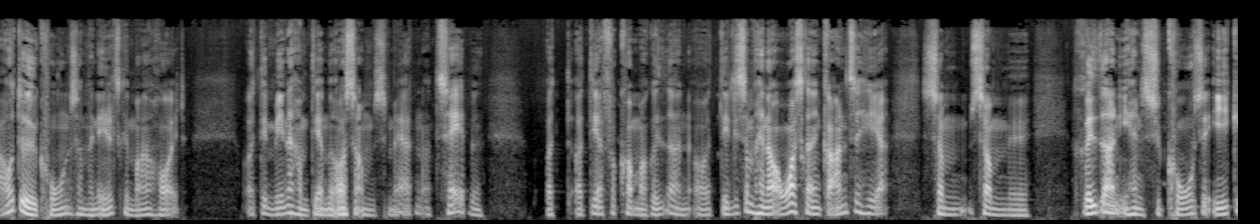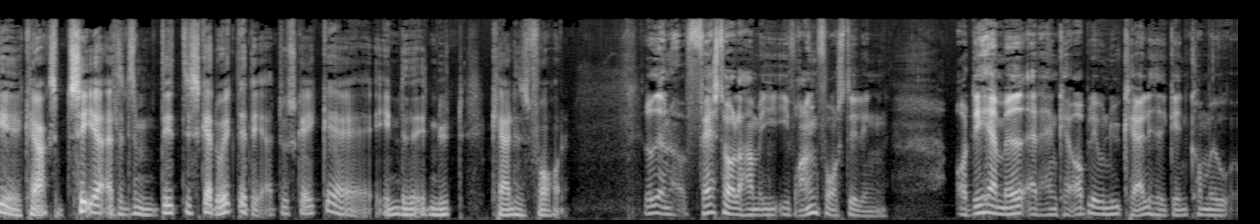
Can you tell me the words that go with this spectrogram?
afdøde kone, som han elskede meget højt. Og det minder ham dermed også om smerten og tabet. Og, og derfor kommer ridderen, og det er ligesom, han har overskrevet en grænse her, som, som øh, ridderen i hans psykose ikke øh, kan acceptere. Altså ligesom, det, det skal du ikke det der. Du skal ikke øh, indlede et nyt kærlighedsforhold. Ridderen fastholder ham i, i vrangforestillingen. Og det her med, at han kan opleve ny kærlighed igen, kommer jo,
